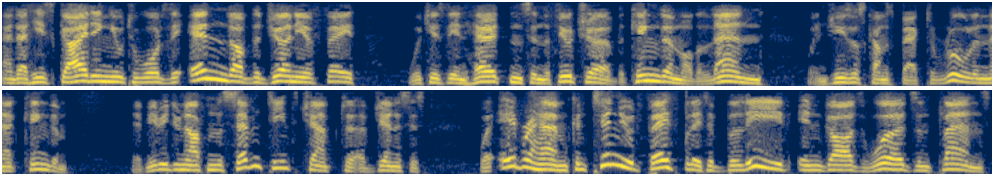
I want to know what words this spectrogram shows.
and that he's guiding you towards the end of the journey of faith, which is the inheritance in the future of the kingdom or the land, when Jesus comes back to rule in that kingdom. Let me read you now from the 17th chapter of Genesis, where Abraham continued faithfully to believe in God's words and plans.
